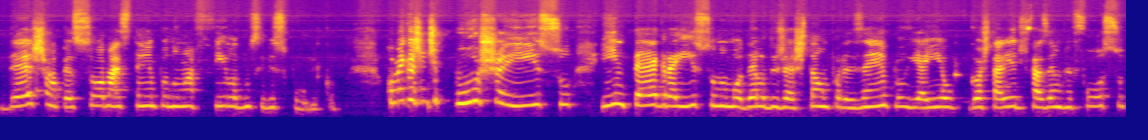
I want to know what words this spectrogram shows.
deixam a pessoa mais tempo numa fila de um serviço público. Como é que a gente puxa isso e integra isso no modelo de gestão, por exemplo? E aí eu gostaria de fazer um reforço,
